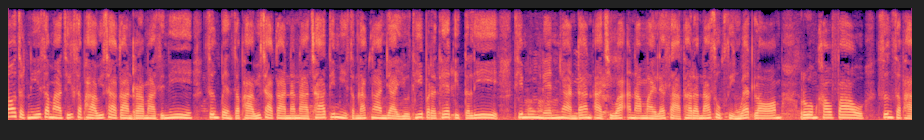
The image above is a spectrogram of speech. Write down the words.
นอกจากนี้สมาชิกสภาวิชาการรามาซินีซึ่งเป็นสภาวิชาการนานาชาติที่มีสำนักงานใหญ่อยู่ที่ประเทศอิตาลี ที่มุ่งเน้นงานด้านอาชีวะอนามัยและสาธารณสุขสิ่งแวดล้อม ร่วมเข้าเฝ้า ซึ่งสภา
